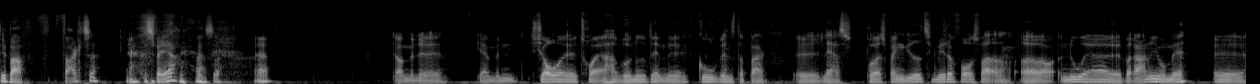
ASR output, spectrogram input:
det er bare fakta. Desværre. altså. Ja, men øh, Jamen, Shaw øh, tror jeg har vundet den øh, gode venstre bak. Øh, lad os prøve at springe videre til midterforsvaret. Og nu er øh, Varane jo med. Øh,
